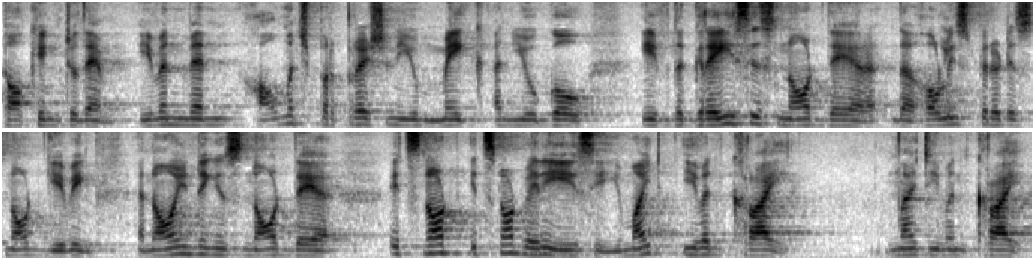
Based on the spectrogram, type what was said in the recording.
talking to them. Even when how much preparation you make and you go, if the grace is not there, the Holy Spirit is not giving, anointing is not there, it's not, it's not very easy. You might even cry. Might even cry.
